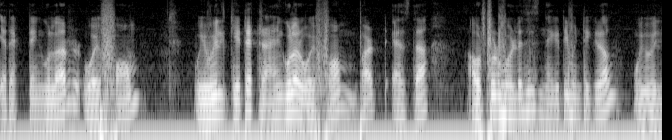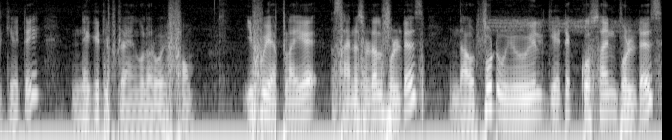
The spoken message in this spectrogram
a rectangular waveform we will get a triangular waveform but as the output voltage is negative integral we will get a negative triangular waveform. If we apply a sinusoidal voltage in the output we will get a cosine voltage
